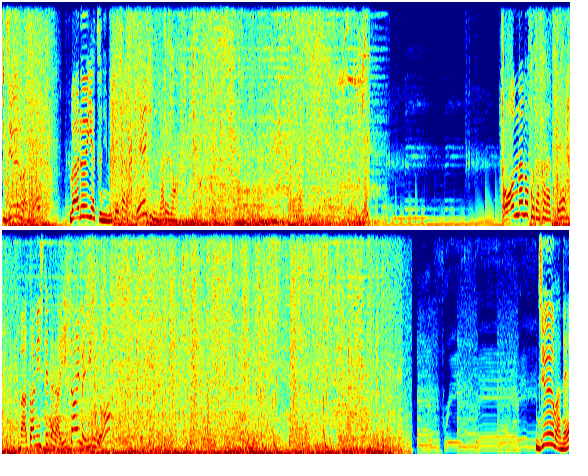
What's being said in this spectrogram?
銃はね悪い奴に向けたら正義になるの。女の子だからってバカにしてたら痛い目見るよ。銃はね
